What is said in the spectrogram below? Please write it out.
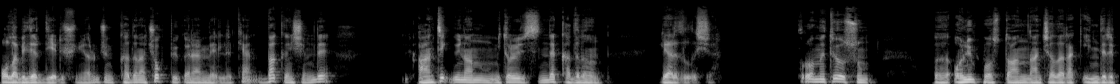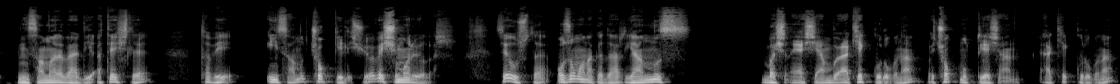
olabilir diye düşünüyorum. Çünkü kadına çok büyük önem verilirken bakın şimdi antik Yunan mitolojisinde kadının yaratılışı. Prometheus'un e, Olimpos dağından çalarak indirip insanlara verdiği ateşle tabii insanlık çok gelişiyor ve şımarıyorlar. Zeus da o zamana kadar yalnız başına yaşayan bu erkek grubuna ve çok mutlu yaşayan erkek grubuna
